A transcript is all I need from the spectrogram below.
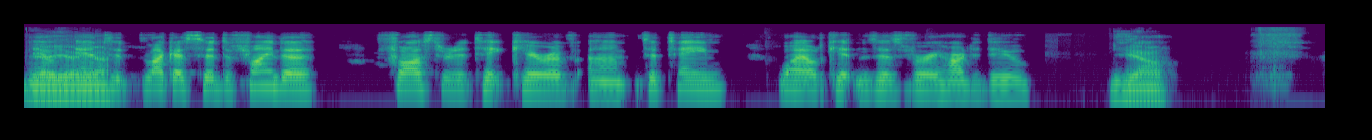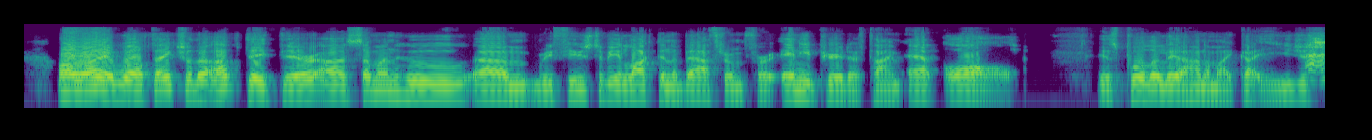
yeah, and, yeah, and yeah. to, like I said, to find a foster to take care of, um, to tame wild kittens is very hard to do. Yeah. All right. Well, thanks for the update there. Uh, someone who um, refused to be locked in a bathroom for any period of time at all is Pulalia Hanamaikai. You just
